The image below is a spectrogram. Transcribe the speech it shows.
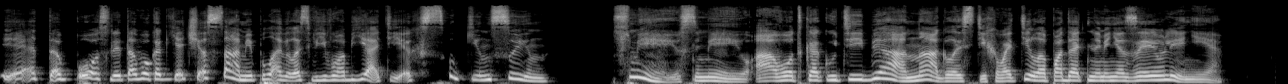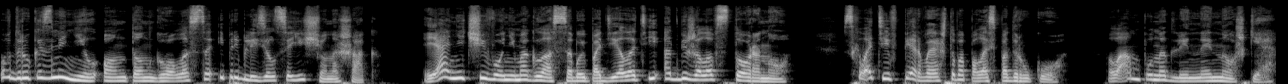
И это после того, как я часами плавилась в его объятиях, сукин сын. «Смею, смею, а вот как у тебя наглости хватило подать на меня заявление!» Вдруг изменил он тон голоса и приблизился еще на шаг. Я ничего не могла с собой поделать и отбежала в сторону, схватив первое, что попалось под руку – лампу на длинной ножке.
